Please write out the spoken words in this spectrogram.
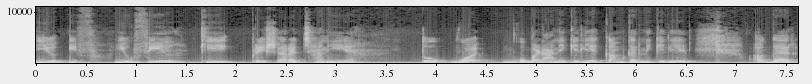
यू इफ़ यू फील कि प्रेशर अच्छा नहीं है तो वो वो बढ़ाने के लिए, कम करने के लिए। अगर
